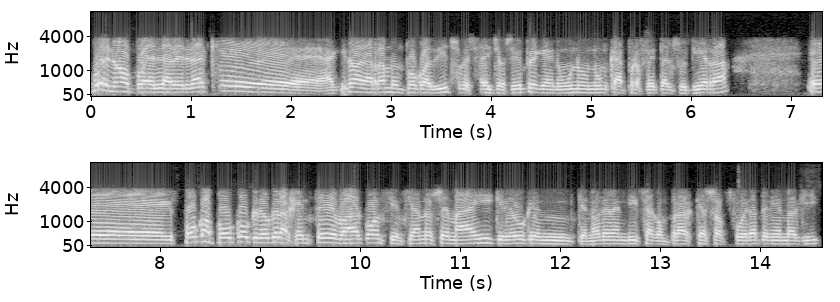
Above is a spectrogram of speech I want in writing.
bueno, pues la verdad es que aquí nos agarramos un poco al dicho que se ha dicho siempre, que uno nunca es profeta en su tierra. Eh, poco a poco creo que la gente va concienciándose más y creo que, no deben irse a comprar quesos fuera teniendo aquí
